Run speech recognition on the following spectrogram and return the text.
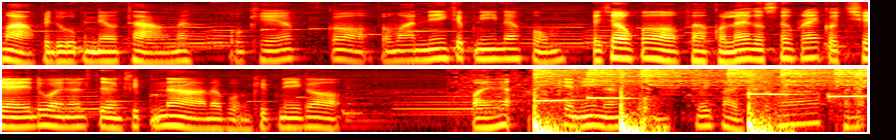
หมากไปดูเป็นแนวทางนะ โอเคครับ ก็ประมาณนี้คลิปนี้นะผมถ้าชอบก็ฝากกดไลค์ กดซับสไครต์กดแชร์ด้วยนะ เจอกันคลิปหน้านะผม คลิปนี้ก็ไปและแค่นี้นะผม บ๊ายบายครับไปละ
